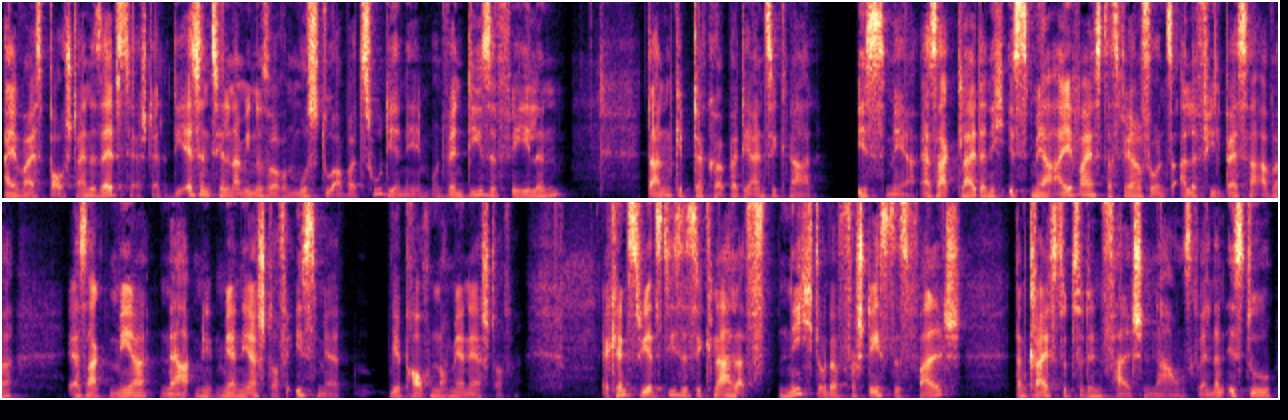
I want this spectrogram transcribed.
Eiweißbausteine selbst herstellen. Die essentiellen Aminosäuren musst du aber zu dir nehmen und wenn diese fehlen, dann gibt der Körper dir ein Signal. Iss mehr. Er sagt leider nicht, iss mehr Eiweiß, das wäre für uns alle viel besser, aber er sagt mehr, mehr Nährstoffe, iss mehr. Wir brauchen noch mehr Nährstoffe. Erkennst du jetzt dieses Signal nicht oder verstehst es falsch, dann greifst du zu den falschen Nahrungsquellen. Dann isst du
